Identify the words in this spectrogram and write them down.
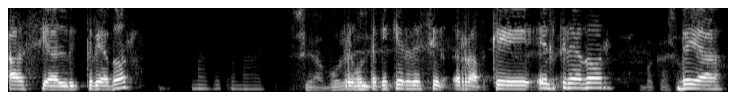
hacia el Creador. Pregunta, ¿qué quiere decir Rab? Que el Creador vea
